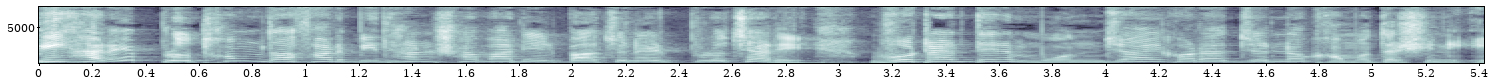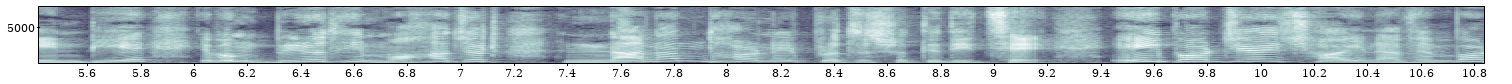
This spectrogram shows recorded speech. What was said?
বিহারে প্রথম দফার বিধানসভা নির্বাচনের প্রচারে ভোটারদের মন জয় করার জন্য ক্ষমতাসীন এনডিএ এবং বিরোধী মহাজোট নানান ধরনের প্রতিশ্রুতি দিচ্ছে। এই পর্যায়ে ছয় নভেম্বর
